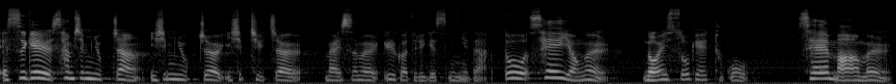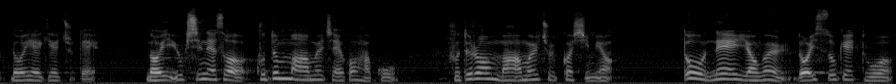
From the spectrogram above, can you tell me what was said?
에스겔 36장 26절 27절 말씀을 읽어 드리겠습니다. 또 새 영을 너희 속에 두고 새 마음을 너희에게 주되 너희 육신에서 굳은 마음을 제거하고 부드러운 마음을 줄 것이며 또 내 영을 너희 속에 두어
